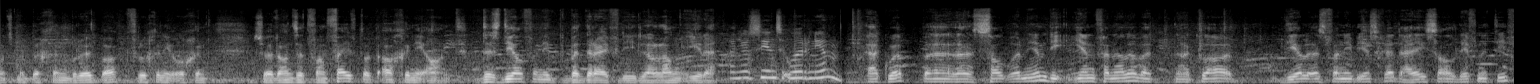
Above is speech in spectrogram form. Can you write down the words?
ons moet begin brood bak vroeg in die oggend. So dan sit van 5 tot 8 in die aand. Dis deel van die bedryf die lang ure. Gaan jou seuns oorneem? Ek hoop uh, hulle sal oorneem die een van hulle wat nou klaar deel is van die besigheid. Hy sal definitief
